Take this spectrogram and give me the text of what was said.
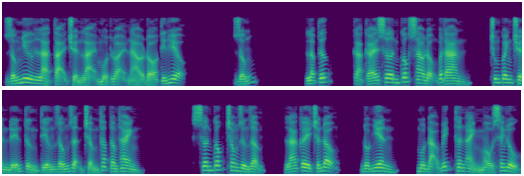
giống như là tại truyền lại một loại nào đó tín hiệu. Giống. Lập tức, cả cái sơn cốc sao động bất an, chung quanh truyền đến từng tiếng giống giận trầm thấp âm thanh. Sơn cốc trong rừng rậm, lá cây chấn động, đột nhiên, một đạo bích thân ảnh màu xanh lục,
